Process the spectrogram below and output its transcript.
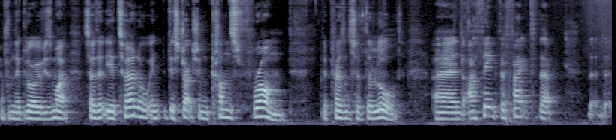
and from the glory of his might. So that the eternal destruction comes from the presence of the Lord. And I think the fact that the, the, the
